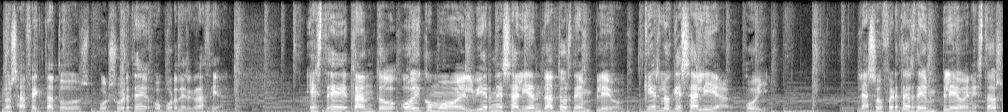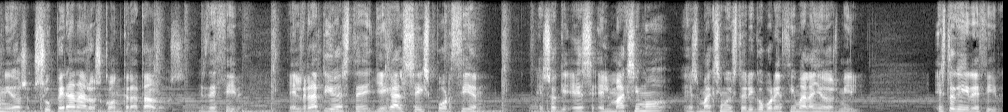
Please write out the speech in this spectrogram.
nos afecta a todos, por suerte o por desgracia. Este, tanto hoy como el viernes salían datos de empleo. ¿Qué es lo que salía hoy? Las ofertas de empleo en Estados Unidos superan a los contratados. Es decir, el ratio este llega al 6%. Eso que es el máximo, es máximo histórico por encima del año 2000. ¿Esto qué quiere decir?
